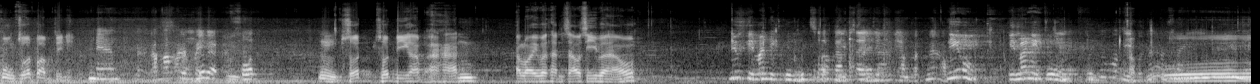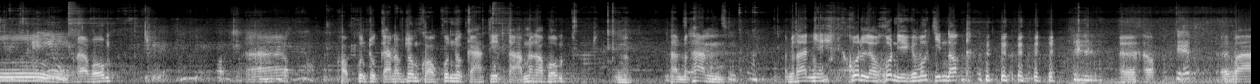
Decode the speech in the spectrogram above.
ปุ่งสดปอมตีนี่แม่แล้วมันปรุงไม่แบบสดอืมสดสดดีครับ อาหารอร่อยว่าทันสาวสีบ่าวนิ้วกินมันนี่กุ้งสดกับใจเย็นนิ้ว กินมันนี่กุ้งครับโอ้ครับผมครับขอบคุณทุกการรับชมขอบคุณทุกการติดตามนะครับผมอืมท่านประธานท่านประธานไงคนแล้วคนอีกก็บ่กินดอก เออครับเผ็ดบ๊ายบา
